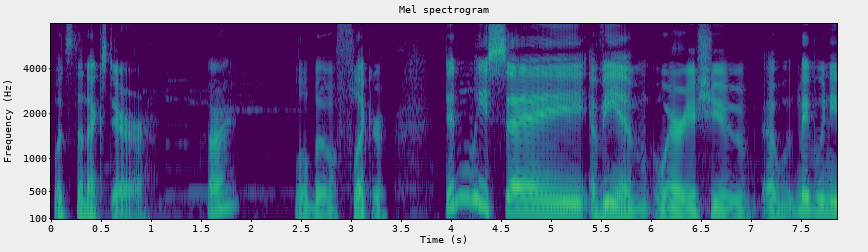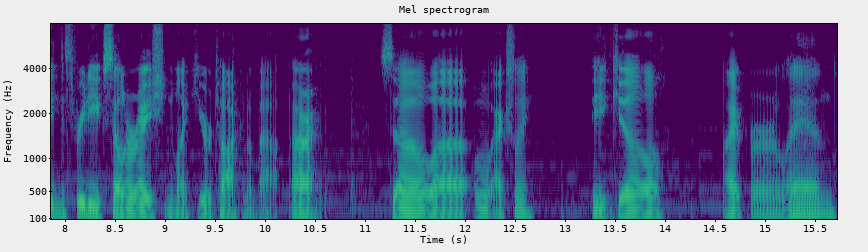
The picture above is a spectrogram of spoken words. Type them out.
What's the next error? All right. A little bit of a flicker. Didn't we say a VMware issue? Uh, maybe we need the 3D acceleration like you were talking about. All right. So, uh, oh, actually, pkill Hyprland.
